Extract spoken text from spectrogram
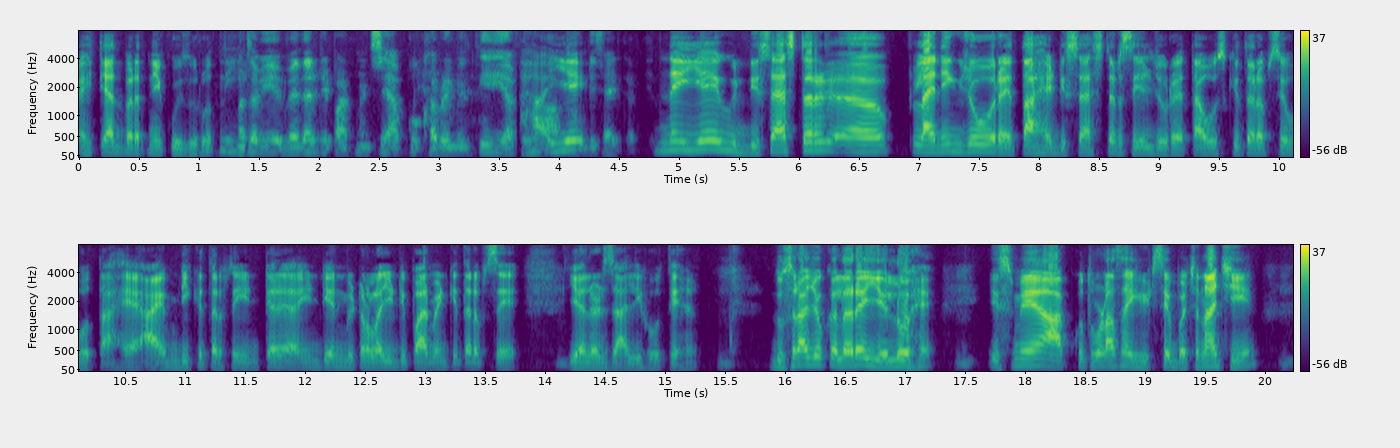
एहतियात बरतने की कोई ज़रूरत नहीं मतलब ये वेदर डिपार्टमेंट से आपको खबरें मिलती है या फिर हाँ, आप ये- डिसाइड करते हैं? नहीं ये डिसास्टर प्लानिंग जो रहता है डिसास्टर सेल जो रहता है उसकी तरफ़ से होता है। आईएमडी की तरफ़ से इंडियन मेट्रोलॉजी डिपार्टमेंट की तरफ़ से ये अलर्ट जारी होते हैं। हम्म। दूसरा जो कलर है येलो है। हम्म। इसमें आपको थोड़ा सा हीट से बचना चाहिए। हम्म।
